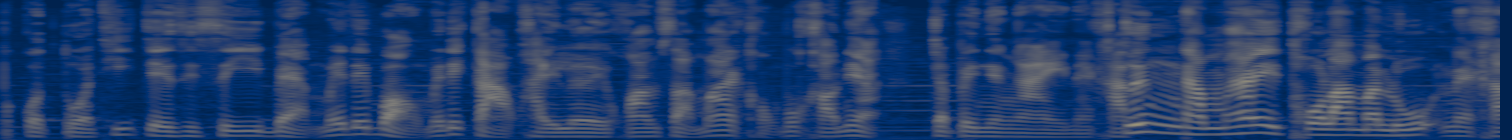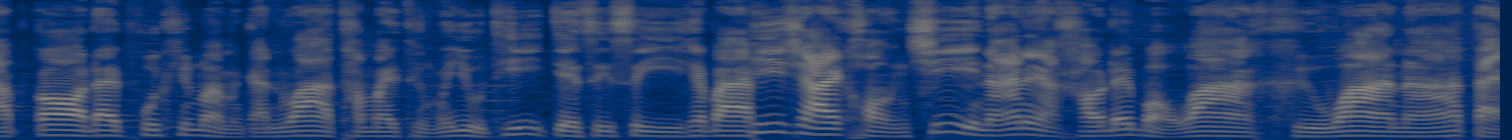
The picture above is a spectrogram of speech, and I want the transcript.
ปรากฏตัวที่ JCC แบบไม่ได้บอกไม่ได้กล่าวใครเลย ความสามารถของพวกเขาเนี่ย จะเป็นยังไงนะครับ ซึ่งทำให้โทรามารุนะครับก็ได้พูดขึ้นมาเหมือนกันว่าทำไมถึงมาอยู่ที่ JCC ใช่ปะพี่ชายของชี่นะเนี่ยเขาได้บอกว่าคือว่านะ แต่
